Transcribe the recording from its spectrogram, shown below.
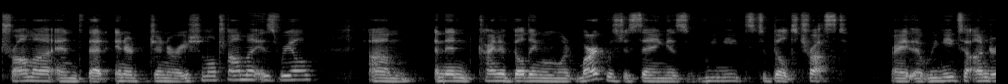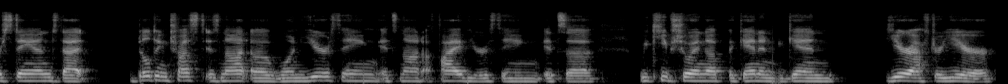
trauma and that intergenerational trauma is real. Um, and then kind of building on what Mark was just saying is we need to build trust, right? That we need to understand that building trust is not a one year thing. It's not a five year thing. It's a, we keep showing up again and again, year after year.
